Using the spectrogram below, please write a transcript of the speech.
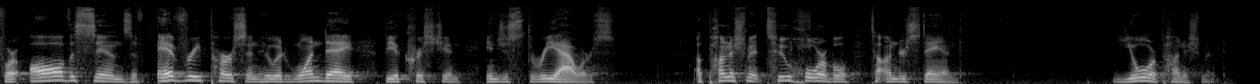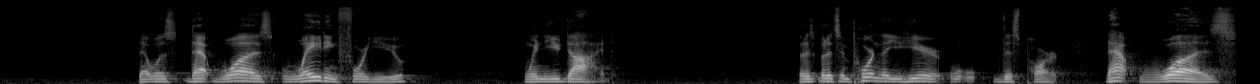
for all the sins of every person who would one day be a Christian in just three hours. A punishment too horrible to understand. Your punishment that was, that was waiting for you when you died. But it's, but it's important that you hear this part. That was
